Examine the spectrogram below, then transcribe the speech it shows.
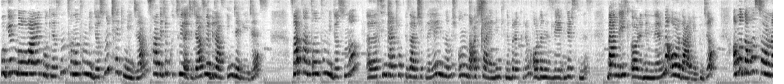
Bugün bu overlock makinesinin tanıtım videosunu çekmeyeceğim. Sadece kutuyu açacağız ve biraz inceleyeceğiz. Zaten tanıtım videosunu e, Singer çok güzel bir şekilde yayınlamış. Onun da aşağıya linkini bırakırım. Oradan izleyebilirsiniz. Ben de ilk öğrenimlerimi oradan yapacağım. Ama daha sonra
